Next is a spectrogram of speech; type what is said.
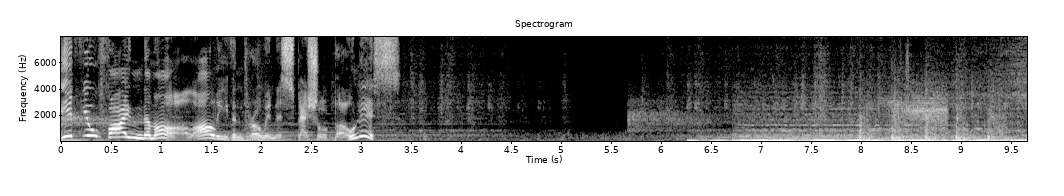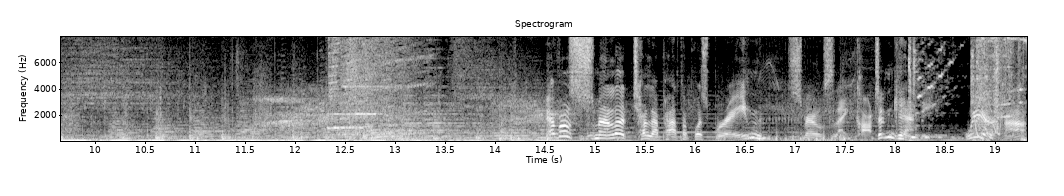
If you find them all, I'll even throw in a special bonus. Ever smell a telepathopus brain? Smells like cotton candy. Weird, huh?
